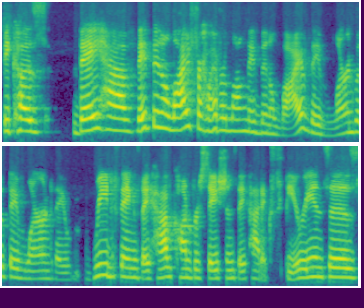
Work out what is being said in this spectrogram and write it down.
because they have they've been alive for however long they've been alive. They've learned what they've learned. They read things. They have conversations. They've had experiences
